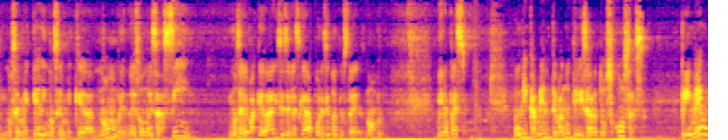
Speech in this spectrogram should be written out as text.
y no se me queda y no se me queda. No, hombre, eso no es así. No se les va a quedar y si se les queda, por eso de ustedes, no, hombre. Miren, pues, únicamente van a utilizar dos cosas. Primero,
